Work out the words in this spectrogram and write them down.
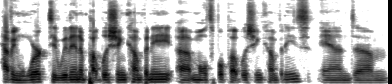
having worked within a publishing company, uh, multiple publishing companies, and um,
